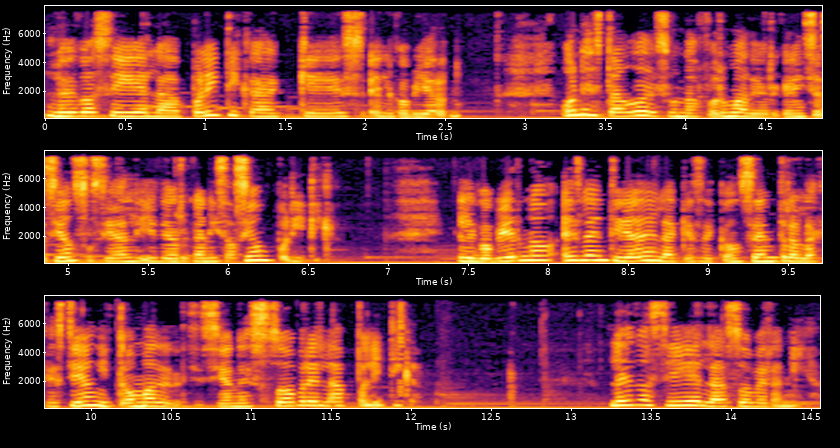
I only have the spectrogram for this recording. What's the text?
Luego sigue la política, que es el gobierno. Un Estado es una forma de organización social y de organización política. El gobierno es la entidad en la que se concentra la gestión y toma de decisiones sobre la política. Luego sigue la soberanía.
